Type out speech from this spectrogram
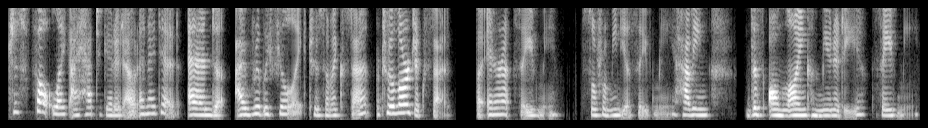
just felt like I had to get it out, and I did. And I really feel like, to some extent, or to a large extent, the internet saved me social media saved me. Having this online community saved me.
